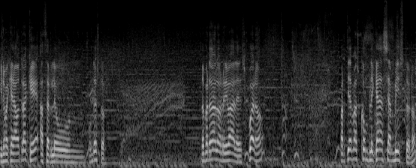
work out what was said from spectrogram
Y no me queda otra que hacerle un, un de esto. No perdonan a los rivales. Bueno. Partidas más complicadas se han visto, ¿no?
